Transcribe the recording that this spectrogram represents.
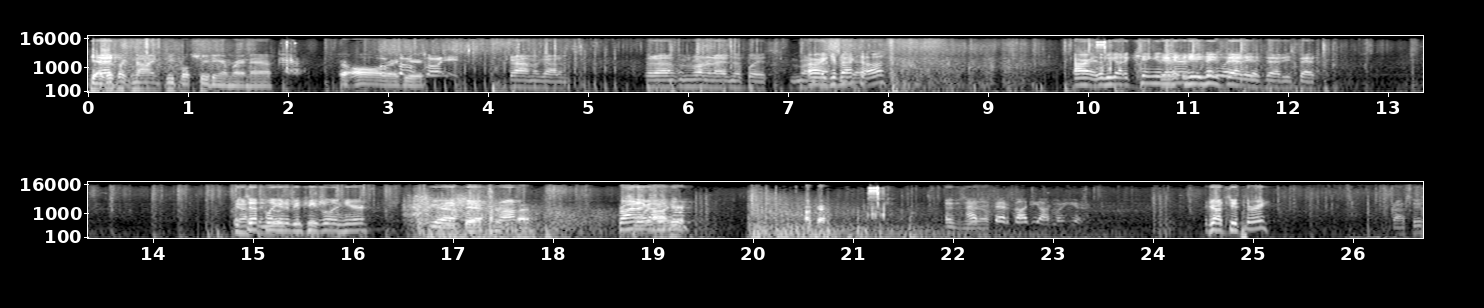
Yeah, there's like nine people shooting him right now. They're all right here. Got him, I got him. But uh, I'm running out of no place. All right, get back you to us. All right, then we got a king in Yeah, there. he, he's Anyone dead, need he's dead, he's dead. There's Yeah, definitely gonna be people in here. Yeah. Yeah, 100%. Brian, I got you. here. Okay. I have I have spare body armor here. I dropped you three. Got two.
